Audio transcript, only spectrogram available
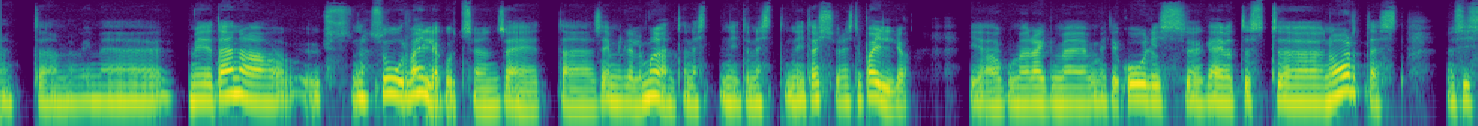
et äh, me võime, meie täna üks noh, suur väljakutse on see, et äh, see, millele mõelda neid on hästi, neid asju on hästi palju. ja kui me räägime, ma ei tea, koolis käivatest äh, noortest, no siis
